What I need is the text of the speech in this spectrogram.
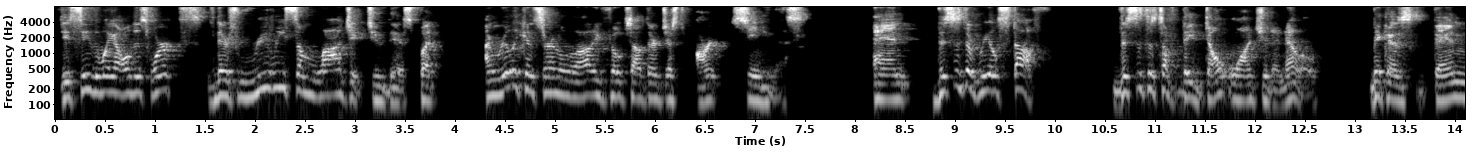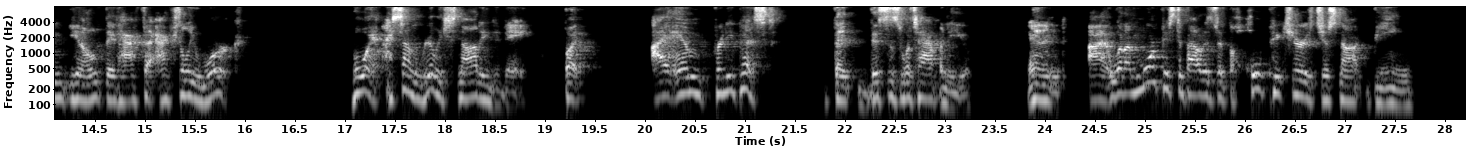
Do you see the way all this works? There's really some logic to this, but I'm really concerned a lot of folks out there just aren't seeing this. And this is the real stuff. This is the stuff they don't want you to know because then, you know, they'd have to actually work boy, I sound really snotty today, but I am pretty pissed that this is what's happened to you. And I, what I'm more pissed about is that the whole picture is just not being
